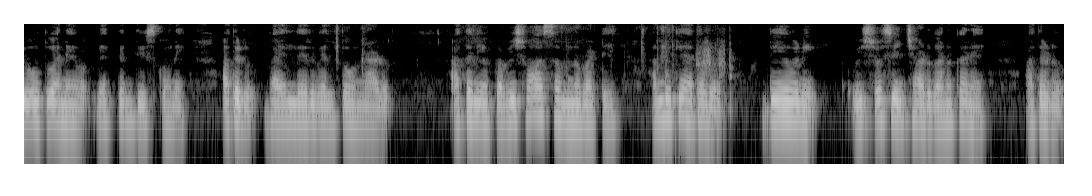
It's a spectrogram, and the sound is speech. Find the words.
లోతు అనే వ్యక్తిని తీసుకొని అతడు బయలుదేరి వెళ్తూ ఉన్నాడు. అతని యొక్క విశ్వాసంను బట్టి అందుకే అతడు దేవుని విశ్వసించాడు కనుకనే అతడు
